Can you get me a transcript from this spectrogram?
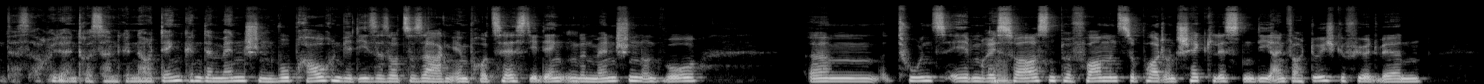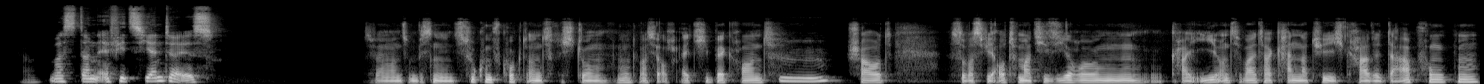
Das ist auch wieder interessant. Genau, denkende Menschen. Wo brauchen wir diese sozusagen im Prozess, die denkenden Menschen und wo ähm, tun es eben Ressourcen, ja. Performance Support und Checklisten, die einfach durchgeführt werden, ja. was dann effizienter ist. Also wenn man so ein bisschen in die Zukunft guckt und Richtung, ne, du hast ja auch IT-Background, mhm. schaut, sowas wie Automatisierung, KI und so weiter kann natürlich gerade da punkten,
